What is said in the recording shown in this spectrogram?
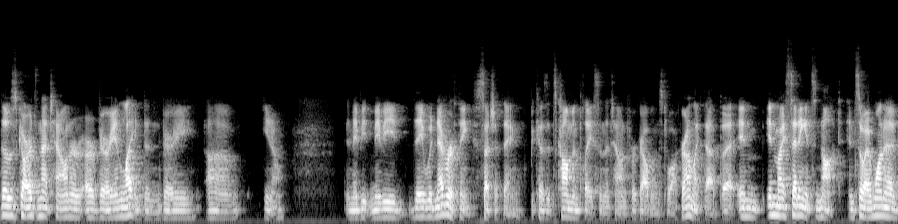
those guards in that town are, are very enlightened and very um you know and maybe maybe they would never think such a thing because it's commonplace in the town for goblins to walk around like that but in in my setting it's not and so i want to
